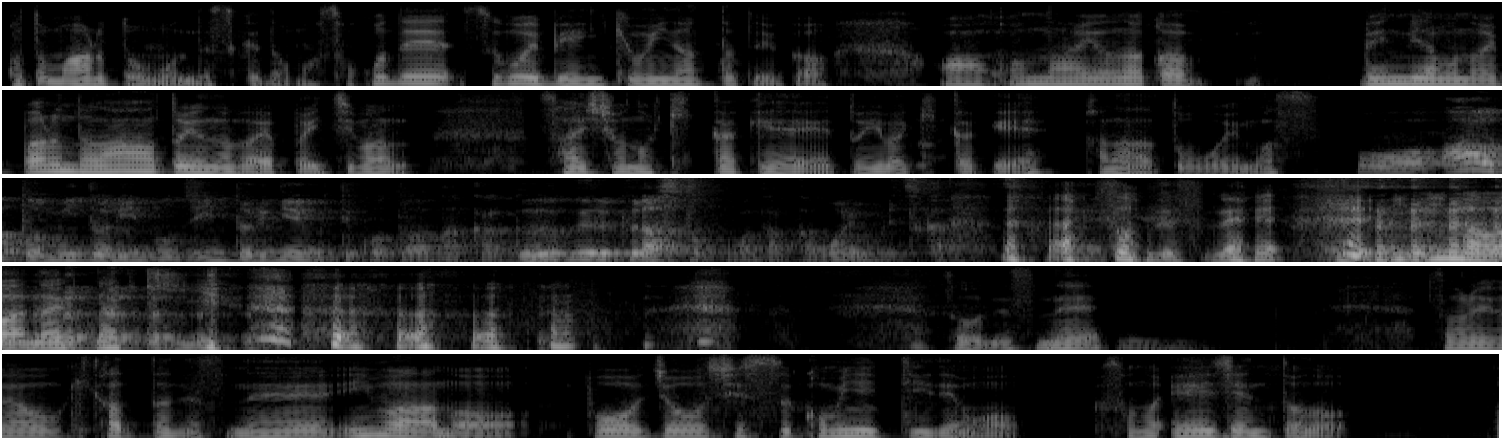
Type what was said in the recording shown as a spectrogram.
こともあると思うんですけども、そこですごい勉強になったというか、ああ、こんな世の中便利なものがいっぱいあるんだなというのがやっぱり一番最初のきっかけといえばきっかけかなと思います。青と緑の陣取りゲームってことは、なんか Google プラスとかもなんかモリモリ使ってますかね。そうですね。い今はななき。そうですね。うんそれが大きかったですね。今、あの、某上シスコミュニティでも、そのエージェントの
